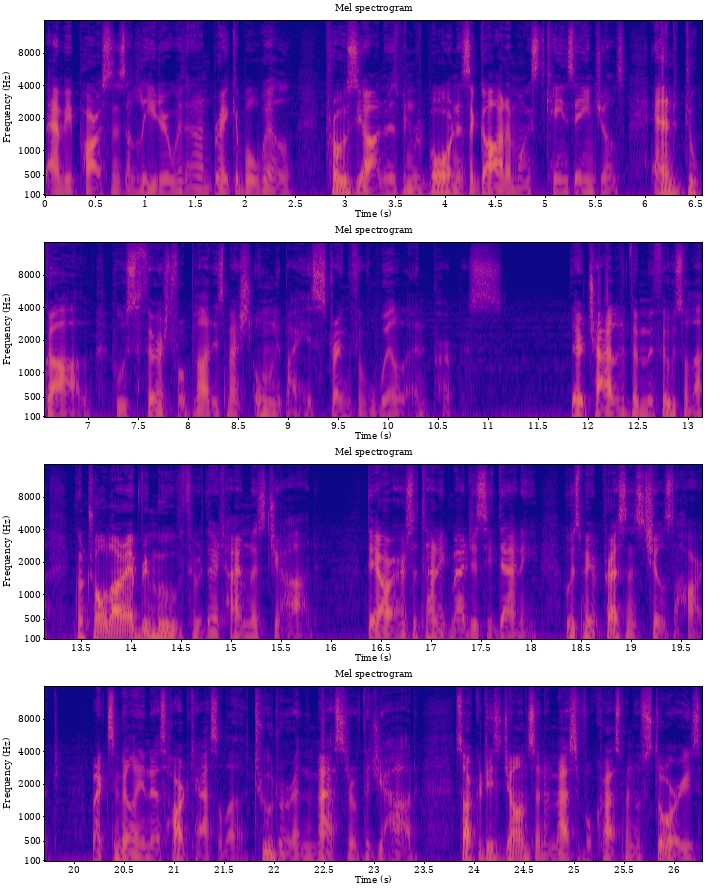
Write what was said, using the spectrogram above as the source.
Bambi Parsons, a leader with an unbreakable will, Procyon, who has been reborn as a god amongst Cain's angels, and Dougal, whose thirst for blood is matched only by his strength of will and purpose. Their child, the Methuselah, control our every move through their timeless jihad. They are Her Satanic Majesty Dani, whose mere presence chills the heart, Maximilian S. Hardcastle, a tutor and master of the jihad, Socrates Johnson, a masterful craftsman of stories,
